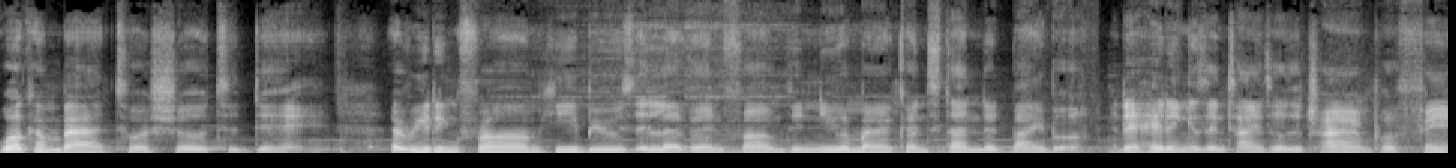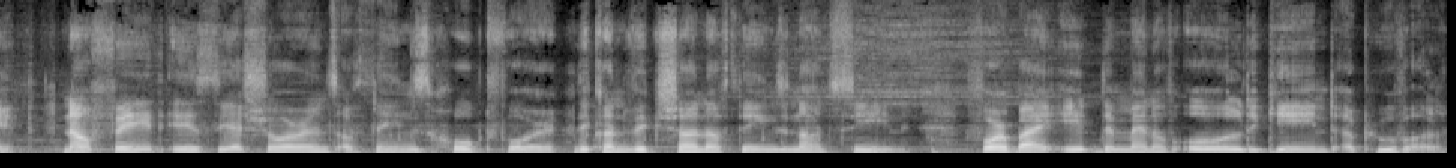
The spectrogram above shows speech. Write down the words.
Welcome back to our show today. A reading from Hebrews 11 from the New American Standard Bible. The heading is entitled The Triumph of Faith. Now, faith is the assurance of things hoped for, the conviction of things not seen. For by it the men of old gained approval.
